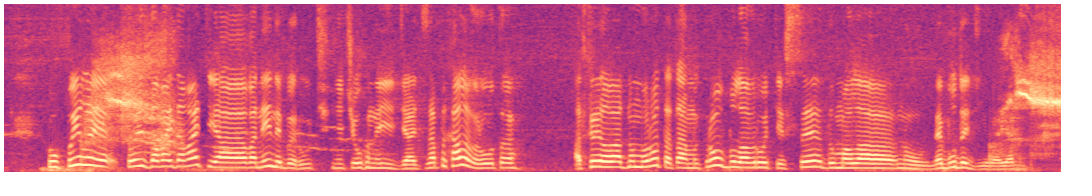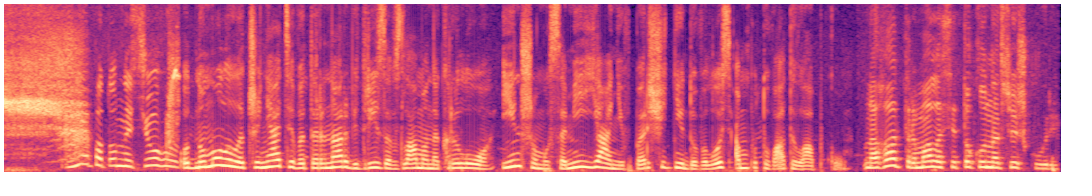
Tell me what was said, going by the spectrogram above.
Купили, тобто давай давати, а вони не беруть, нічого не їдять. Запихали в рота. Відкрила в одному рота, там і кров була в роті, все. Думала, ну, не буде діла. Ні, потім нічого. Одному лелеченяті ветеринар відрізав зламане крило, іншому самій Яні в перші дні довелось ампутувати лапку. Нога трималася тільки на всій шкурі.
